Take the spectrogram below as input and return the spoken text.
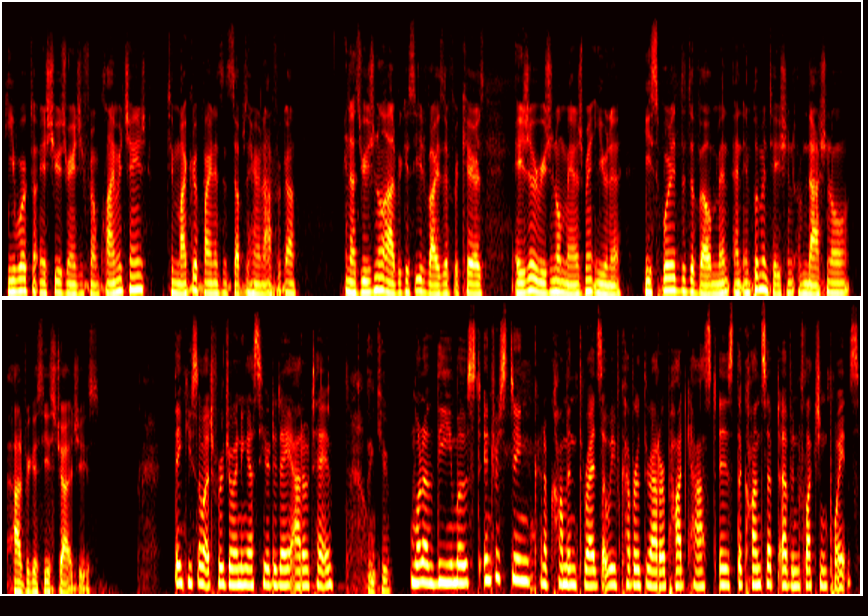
he worked on issues ranging from climate change to microfinance in sub Saharan Africa. And as Regional Advocacy Advisor for CARE's Asia Regional Management Unit, he supported the development and implementation of national advocacy strategies. Thank you so much for joining us here today, Adotei. Thank you one of the most interesting kind of common threads that we've covered throughout our podcast is the concept of inflection points,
